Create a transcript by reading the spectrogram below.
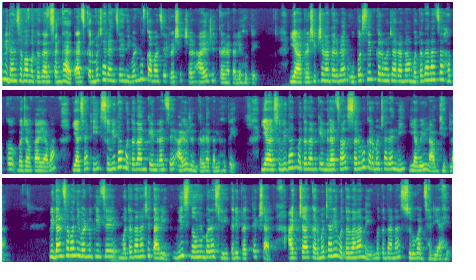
विधानसभा मतदारसंघात आज कर्मचाऱ्यांचे निवडणूक कामाचे प्रशिक्षण आयोजित करण्यात आले होते. या प्रशिक्षणादरम्यान उपस्थित कर्मचाऱ्यांना मतदानाचा हक्क बजावता यावा यासाठी सुविधा मतदान केंद्राचे आयोजन करण्यात आले होते. या सुविधा मतदान केंद्राचा सर्व कर्मचाऱ्यांनी यावेळी लाभ घेतला. विधानसभा निवडणुकीचे मतदानाची तारीख वीस नोव्हेंबर असली तरी प्रत्यक्षात आजच्या कर्मचारी मतदानाने मतदानास सुरुवात झाली आहे.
